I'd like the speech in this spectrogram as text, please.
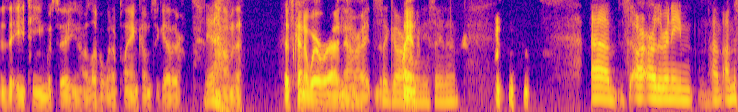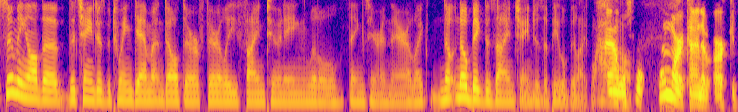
as the a team would say you know i love it when a plan comes together yeah um, that's that's kind of where we're at now, right? Cigar when you say that. Um, are, are, there any? I'm, I'm, assuming all the the changes between Gamma and Delta are fairly fine tuning, little things here and there. Like no no big design changes that people will be like, wow. Yeah, well, some more kind of archi-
